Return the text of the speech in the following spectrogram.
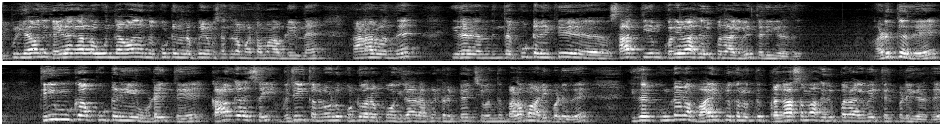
எப்படியாவது கைலகாலில் ஊந்தாவது அந்த கூட்டணியில் போய் நம்ம சேர்ந்துட மாட்டோமா அப்படின்னு? ஆனால் வந்து இதை இந்த கூட்டணிக்கு சாத்தியம் குறைவாக இருப்பதாகவே தெரிகிறது. அடுத்தது திமுக கூட்டணியை உடைத்து காங்கிரஸை விஜய் தன்னோடு கொண்டு வரப் போகிறார் அப்படின்ற பேச்சு வந்து பலமாக அடிபடுது. இதற்கு உண்டான வாய்ப்புகள் வந்து பிரகாசமாக இருப்பதாகவே தென்படுகிறது.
